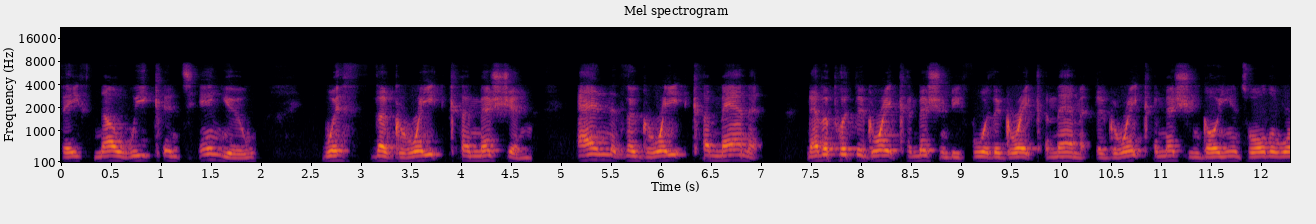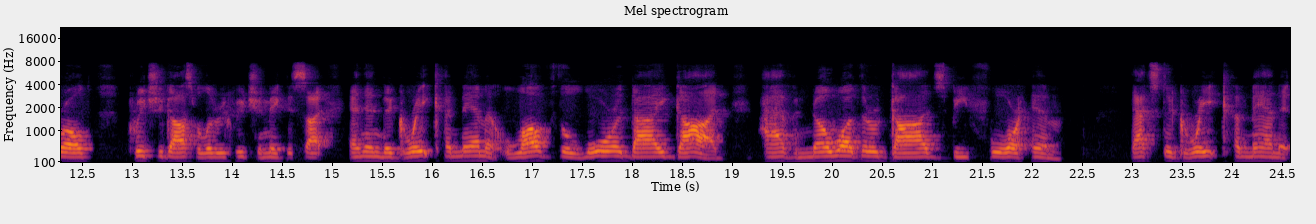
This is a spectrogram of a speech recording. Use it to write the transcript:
faith? No, we continue with the Great Commission and the Great Commandment. Never put the Great Commission before the Great Commandment. The Great Commission going into all the world, preach the gospel, every creature, make disciples. And then the Great Commandment, love the Lord thy God. Have no other gods before him. That's the Great Commandment,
